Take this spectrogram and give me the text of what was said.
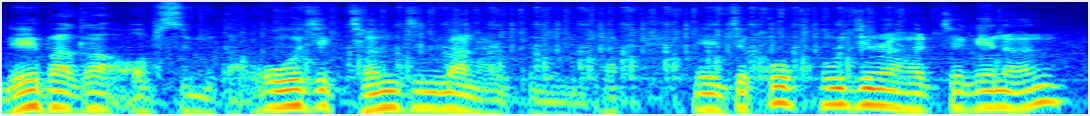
레바가 없습니다. 오직 전진만 할 뿐입니다. 이제 꼭 후진을 할 적에는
